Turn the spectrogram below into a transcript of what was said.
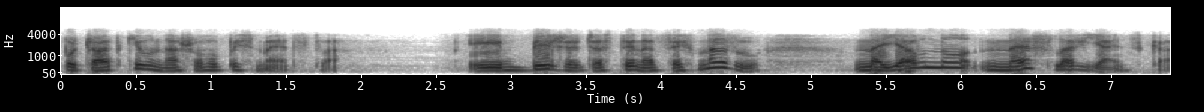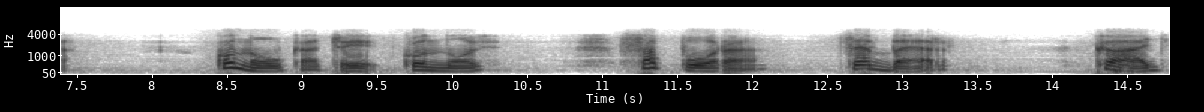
початків нашого письменства. І більша частина цих назв наявно не слав'янська. Коновка чи коновь, сапора, цебер, кадь,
